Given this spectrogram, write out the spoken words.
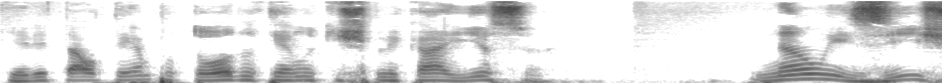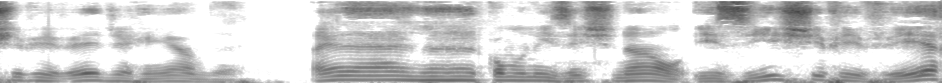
que ele está o tempo todo tendo que explicar isso. Não existe viver de renda. Ah, como não existe? Não, existe viver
